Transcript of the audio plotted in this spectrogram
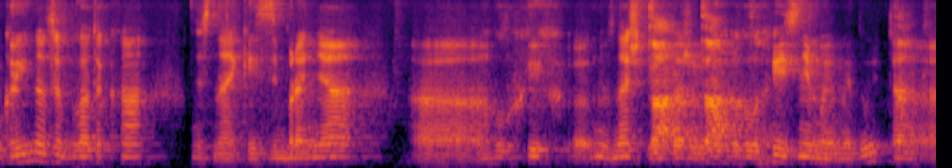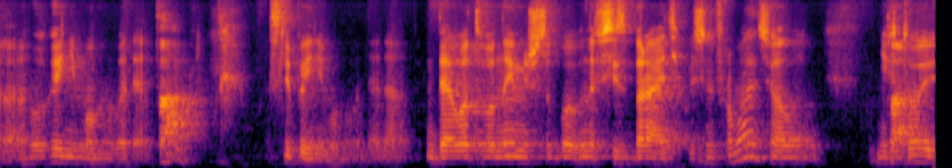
Україна це була така, не знаю, якесь зібрання. Глухих, ну знаєш, так, я кажу, так, глухий з німим йдуть, так, та глухий німого веде. Так. Сліпий німого веде, да. де от вони між собою вони всі збирають якусь інформацію, але ніхто так.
